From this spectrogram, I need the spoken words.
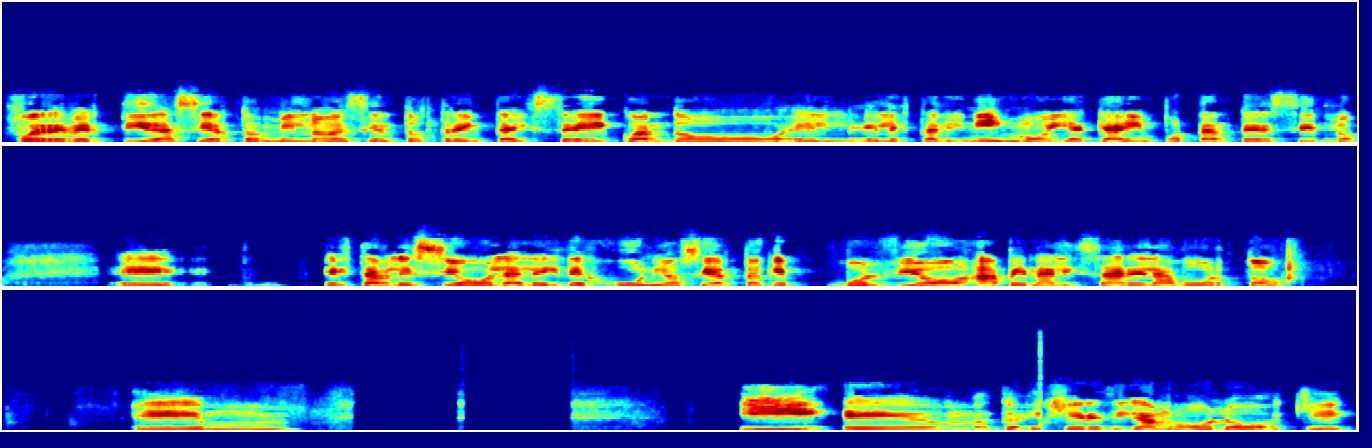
fue revertida, ¿cierto?, en 1936 cuando el, el estalinismo, y acá es importante decirlo, eh, estableció la ley de junio, ¿cierto?, que volvió a penalizar el aborto. Em, y em, mujeres, digamos, o lo, que,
